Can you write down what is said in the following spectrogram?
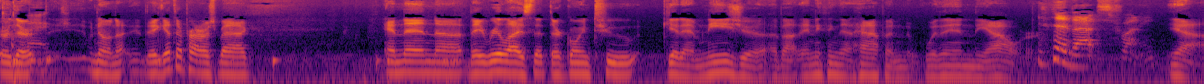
or their Back. no, not, they get their powers back and then uh, they realize that they're going to get amnesia about anything that happened within the hour That's funny. yeah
